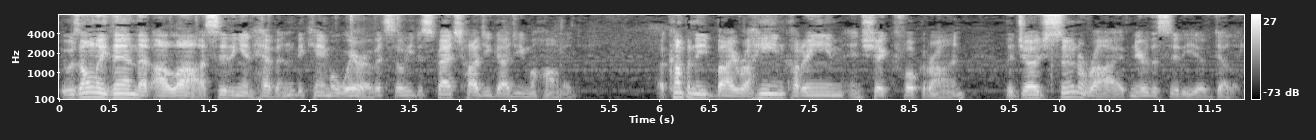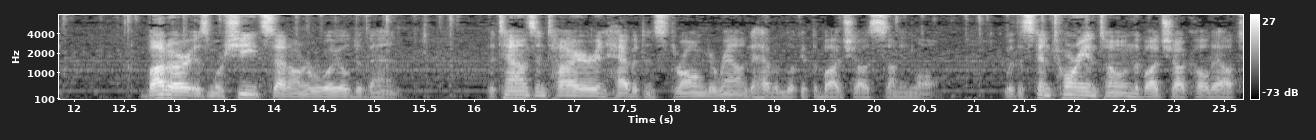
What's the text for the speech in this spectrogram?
It was only then that Allah, sitting in heaven, became aware of it, so he dispatched Haji Gaji Muhammad. Accompanied by Rahim Karim and Sheikh Fokran, the judge soon arrived near the city of Delhi. Badar as Murshid sat on a royal divan. The town's entire inhabitants thronged around to have a look at the Badshah's son-in-law. With a stentorian tone, the Badshah called out,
